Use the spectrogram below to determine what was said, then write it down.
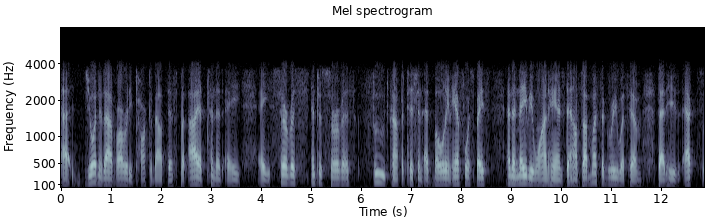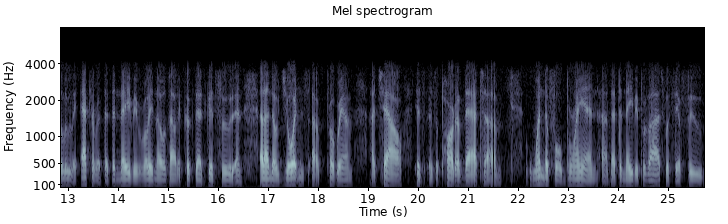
uh, Jordan and I have already talked about this, but I attended a a service inter-service food competition at Bolling Air Force Base, and the Navy won hands down. So I must agree with him that he's absolutely accurate that the Navy really knows how to cook that good food, and and I know Jordan's uh, program, uh, Chow, is is a part of that um, wonderful brand uh, that the Navy provides with their food.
